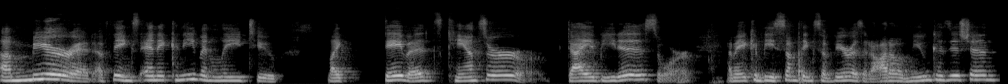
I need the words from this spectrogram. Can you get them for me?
a myriad of things. And it can even lead to, like David's, cancer or diabetes, or I mean, it can be something severe as an autoimmune condition.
